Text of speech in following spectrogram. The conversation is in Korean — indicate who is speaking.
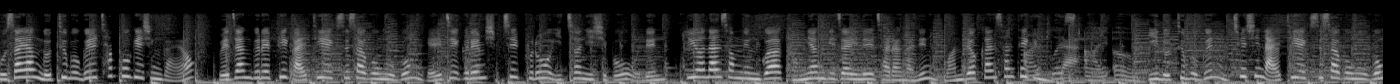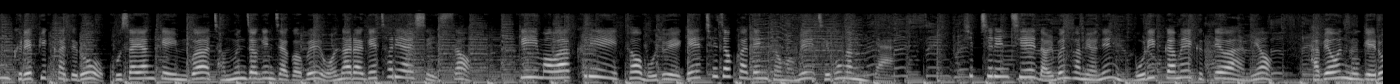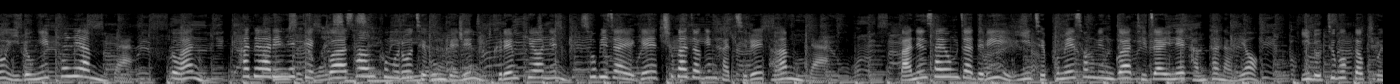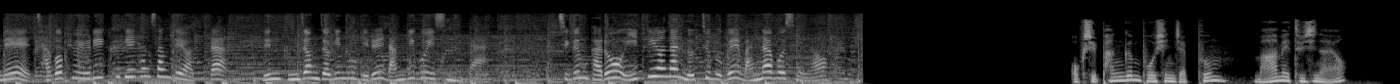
Speaker 1: 고사양 노트북을 찾고 계신가요? 외장 그래픽 RTX 4050 LG 그램 17 프로 2025는 뛰어난 성능과 경량 디자인을 자랑하는 완벽한 선택입니다. 이 노트북은 최신 RTX 4050 그래픽 카드로 고사양 게임과 전문적인 작업을 원활하게 처리할 수 있어 게이머와 크리에이터 모두에게 최적화된 경험을 제공합니다. 17인치의 넓은 화면은 몰입감을 극대화하며 가벼운 무게로 이동이 편리합니다. 또한 카드 할인 혜택과 사은품으로 제공되는 그램티어는 소비자에게 추가적인 가치를 더합니다. 많은 사용자들이 이 제품의 성능과 디자인에 감탄하며 이 노트북 덕분에 작업 효율이 크게 향상되었다는 긍정적인 후기를 남기고 있습니다. 지금 바로 이 뛰어난 노트북을 만나보세요.
Speaker 2: 혹시 방금 보신 제품 마음에 드시나요?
